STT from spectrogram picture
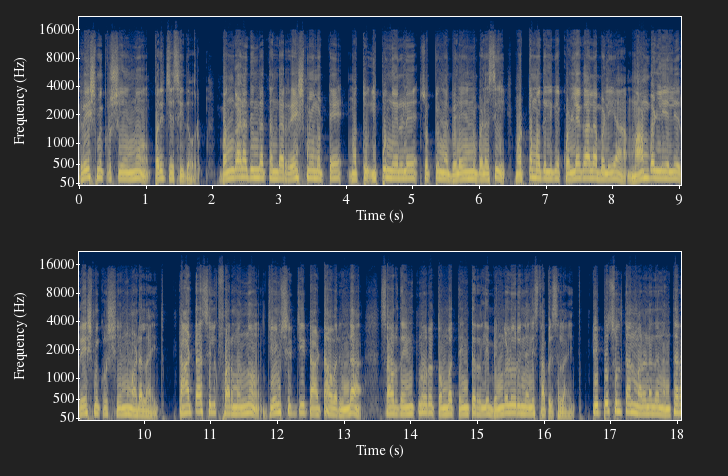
ರೇಷ್ಮೆ ಕೃಷಿಯನ್ನು ಪರಿಚಯಿಸಿದವರು. ಬಂಗಾಳದಿಂದ ತಂದ ರೇಷ್ಮೆ ಮೊಟ್ಟೆ ಮತ್ತು ಇಪ್ಪು ನೇರಳೆ ಸೊಪ್ಪಿನ ಬೆಳೆಯನ್ನು ಬಳಸಿ ಮೊಟ್ಟ ಮೊದಲಿಗೆ ಕೊಳ್ಳೆಗಾಲ ಬಳಿಯ ಮಾಂಬಳ್ಳಿಯಲ್ಲಿ ರೇಷ್ಮೆ ಕೃಷಿಯನ್ನು ಮಾಡಲಾಯಿತು. ಟಾಟಾ ಸಿಲ್ಕ್ ಫಾರ್ಮ್ ಅನ್ನು ಜೇಮ್ ಶೆಟ್ಜಿ ಟಾಟಾ ಅವರಿಂದ ಸಾವಿರದ ಎಂಟುನೂರ ತೊಂಬತ್ತೆಂಟರಲ್ಲಿ ಬೆಂಗಳೂರಿನಲ್ಲಿ ಸ್ಥಾಪಿಸಲಾಯಿತು. ಟಿಪ್ಪು ಸುಲ್ತಾನ್ ಮರಣದ ನಂತರ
